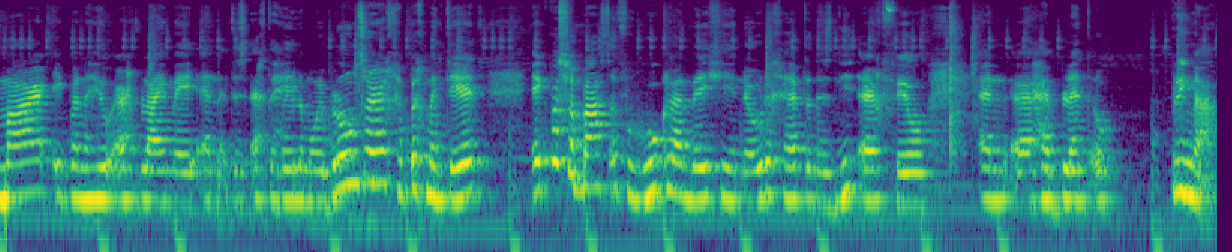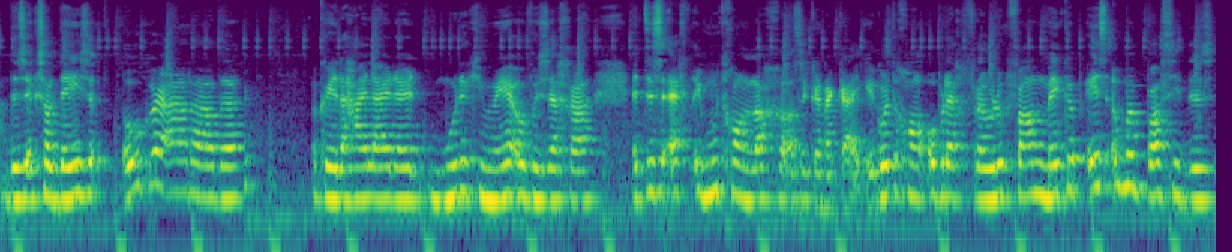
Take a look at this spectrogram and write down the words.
Maar ik ben er heel erg blij mee. En het is echt een hele mooie bronzer. Gepigmenteerd. Ik was verbaasd over hoe klein beetje je nodig hebt. Dat is niet erg veel. En uh, hij blendt ook prima. Dus ik zou deze ook weer aanraden. Oké, de highlighter moet ik je meer over zeggen. Het is echt, ik moet gewoon lachen als ik er naar kijk. Ik word er gewoon oprecht vrolijk van. Make-up is ook mijn passie, dus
